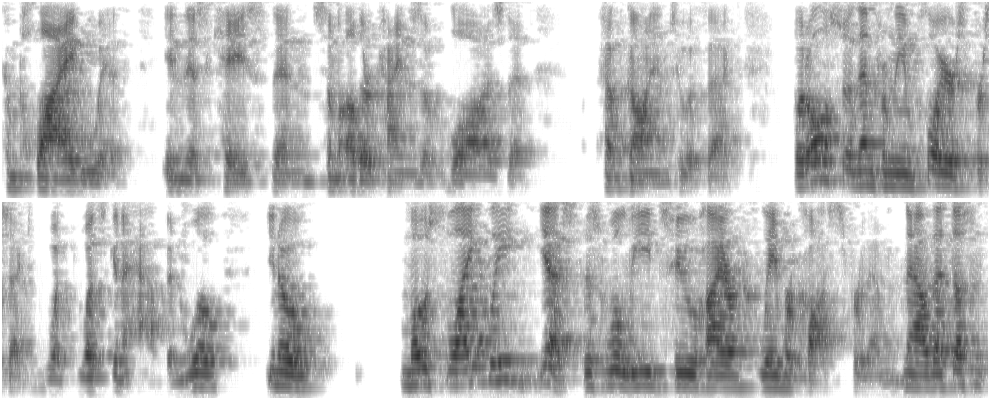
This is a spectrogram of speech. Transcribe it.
complied with in this case than some other kinds of laws that have gone into effect. But also then from the employer's perspective, what, what's going to happen? Well, you know, most likely, yes, this will lead to higher labor costs for them. Now, that doesn't,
